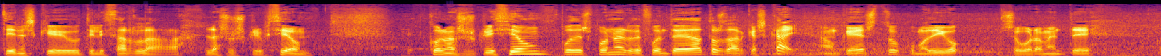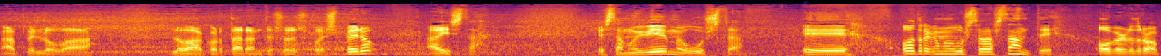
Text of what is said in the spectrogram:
tienes que utilizar la, la suscripción. Con la suscripción puedes poner de fuente de datos Dark Sky, aunque esto, como digo, seguramente Apple lo va, lo va a cortar antes o después. Pero ahí está. Está muy bien, me gusta. Eh, otra que me gusta bastante, Overdrop.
